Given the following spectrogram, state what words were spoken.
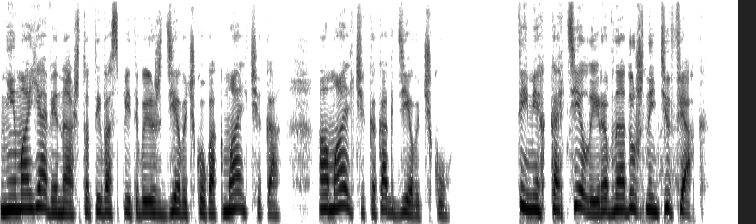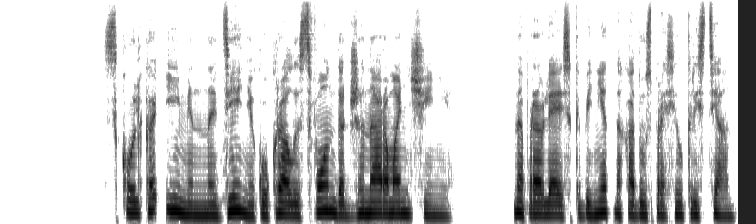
«Не моя вина, что ты воспитываешь девочку как мальчика, а мальчика как девочку. Ты мягкотелый и равнодушный тюфяк». Сколько именно денег украл из фонда Дженаро Манчини? Направляясь в кабинет, на ходу спросил Кристиан.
